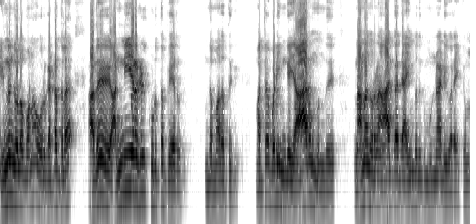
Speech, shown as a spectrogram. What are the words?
இன்னும் சொல்ல போனா ஒரு கட்டத்துல அது அந்நியர்கள் கொடுத்த பேர் இது இந்த மதத்துக்கு. மற்றபடி இங்க யாரும் வந்து நான் தான் சொல்றேன் ஆயிரத்தி தொள்ளாயிரத்தி ஐம்பதுக்கு முன்னாடி வரைக்கும்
